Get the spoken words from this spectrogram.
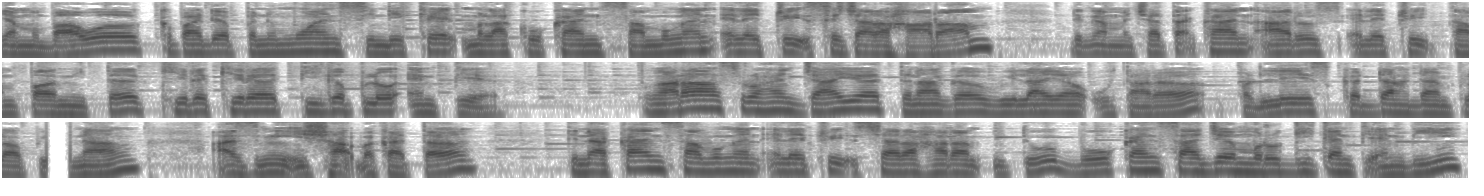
yang membawa kepada penemuan sindiket melakukan sambungan elektrik secara haram dengan mencatatkan arus elektrik tanpa meter kira-kira 30 ampere. Pengarah Suruhanjaya Tenaga Wilayah Utara, Perlis, Kedah dan Pulau Pinang, Azmi Ishak berkata, tindakan sambungan elektrik secara haram itu bukan saja merugikan TNB,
